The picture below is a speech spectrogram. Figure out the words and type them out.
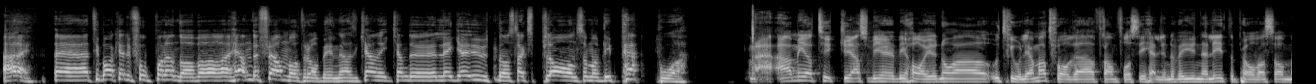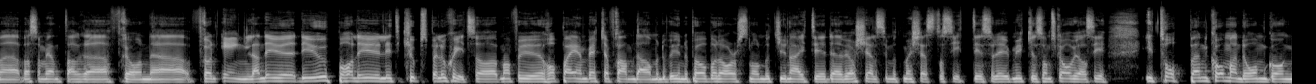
Ah, nej, eh, tillbaka till fotbollen då. Vad händer framåt Robin? Alltså, kan, kan du lägga ut någon slags plan som man blir pepp på Ja, men jag tycker alltså, vi, vi har ju några otroliga matcher eh, framför oss i helgen. Du var inne lite på vad som, eh, vad som väntar eh, från, från England. Det är ju, det är ju uppehåll, det är ju lite kuppspel och skit, så man får ju hoppa en vecka fram där. Men du var inne på både Arsenal mot United, vi har Chelsea mot Manchester City, så det är mycket som ska avgöras i, i toppen kommande omgång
